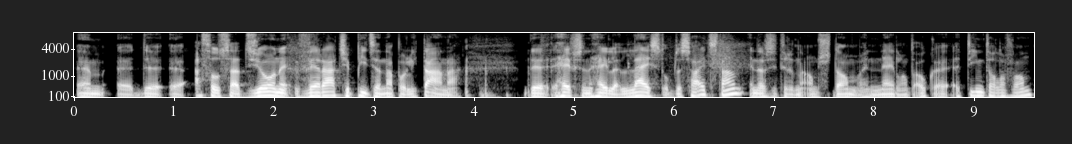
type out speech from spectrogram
Ehm, eh, de Associazione Verace Pizza Napolitana de, heeft een hele lijst op de site staan. En daar zitten er in Amsterdam en in Nederland ook eh, tientallen van.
